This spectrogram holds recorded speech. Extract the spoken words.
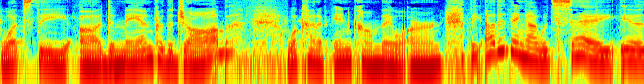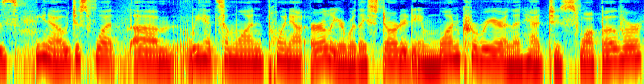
what's the uh, demand for the job, what kind of income they will earn. The other thing I would say is, you know, just what um, we had someone point out earlier where they started in one career and then had to swap over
